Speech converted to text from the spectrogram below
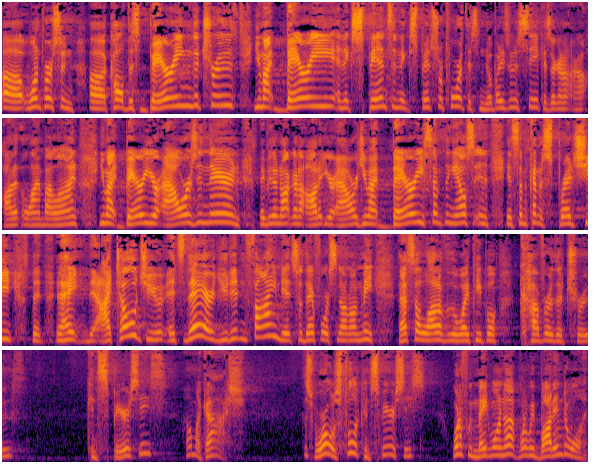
Uh, one person uh, called this burying the truth. You might bury an expense, in an expense report that nobody's going to see because they're going to audit line by line. You might bury your hours in there, and maybe they're not going to audit your hours. You might bury something else in, in some kind of spreadsheet that, hey, I told you it's there. You didn't find it, so therefore it's not on me. That's a lot of the way people cover the truth. Conspiracies? Oh my gosh, this world is full of conspiracies. What if we made one up? What if we bought into one?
